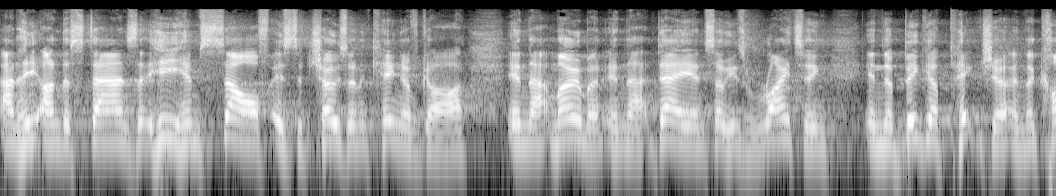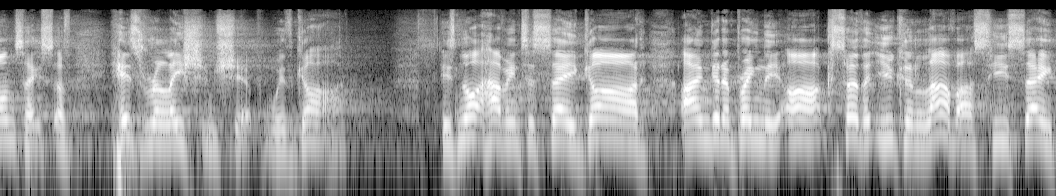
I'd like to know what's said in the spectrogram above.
and he understands that he himself is the chosen king of God in that moment, in that day. And so he's writing in the bigger picture, in the context of his relationship with God. He's not having to say, God, I'm going to bring the ark so that you can love us. He's saying,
